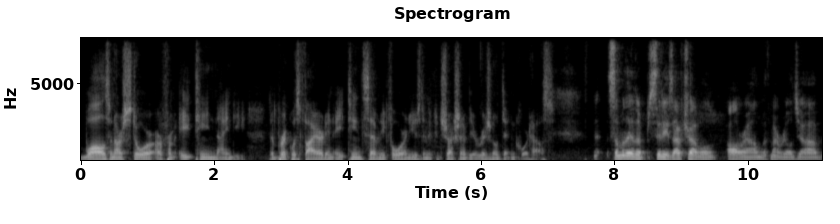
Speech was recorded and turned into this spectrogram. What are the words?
walls in our store are from 1890. The brick was fired in 1874 and used in the construction of the original Denton courthouse. some of the other cities I've traveled all around with my real job,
